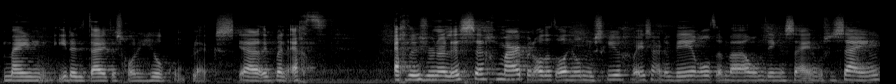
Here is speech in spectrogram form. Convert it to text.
mijn identiteit is gewoon heel complex. Ja, ik ben echt, echt een journalist, zeg maar. Ik ben altijd al heel nieuwsgierig geweest naar de wereld en waarom dingen zijn hoe ze zijn.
